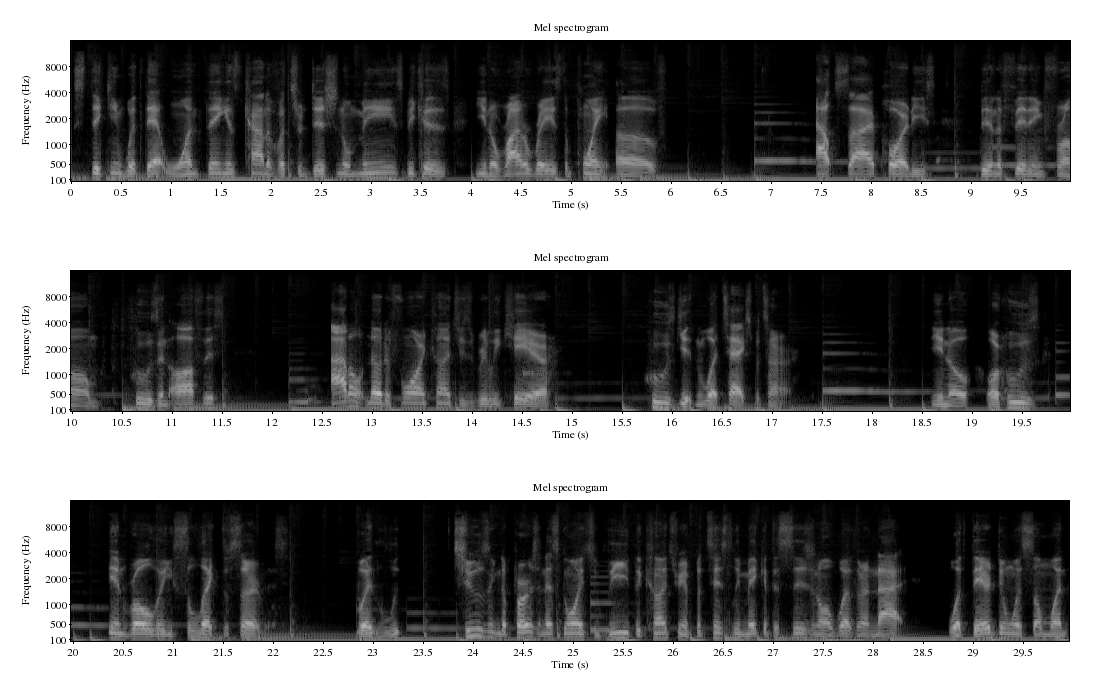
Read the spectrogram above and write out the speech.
sticking with that one thing is kind of a traditional means because, you know, Ronald raised the point of outside parties benefiting from who's in office. I don't know that foreign countries really care who's getting what tax return, you know, or who's enrolling selective service. But l- choosing the person that's going to lead the country and potentially make a decision on whether or not what they're doing someone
